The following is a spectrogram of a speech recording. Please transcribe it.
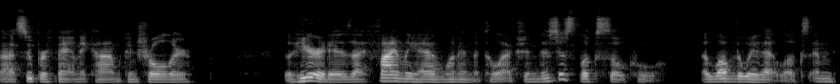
uh, Super Famicom controller. So here it is. I finally have one in the collection. This just looks so cool. I love the way that looks. And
